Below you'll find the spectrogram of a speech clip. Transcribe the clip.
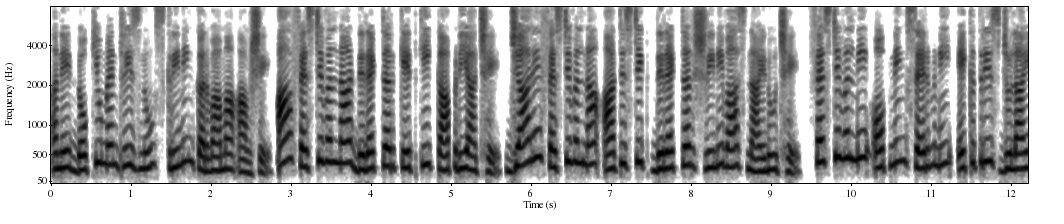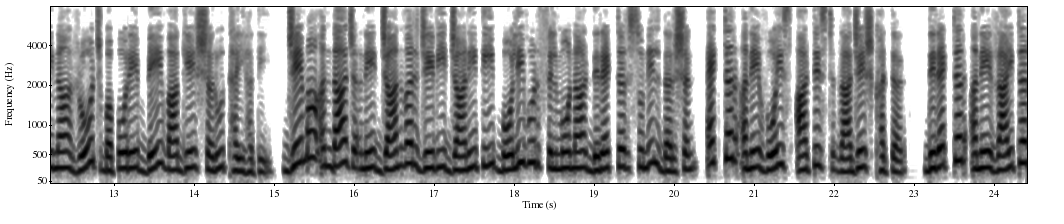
અને ડોક્યુમેન્ટરીઝનું સ્ક્રીનિંગ કરવામાં આવશે. આ ફેસ્ટિવલના ડિરેક્ટર કેતકી કાપડિયા છે. જ્યારે ફેસ્ટિવલના આર્ટિસ્ટિક ડિરેક્ટર શ્રીનિવાસ નાયડુ છે. ફેસ્ટિવલની ઓપનિંગ સેરેમની એકત્રીસ જુલાઈના રોજ બપોરે બે વાગ્યે શરૂ થઈ હતી. જેમાં અંદાજ અને જાનવર જેવી જાણીતી બોલીવુડ ફિલ્મોના ડિરેક્ટર સુનિલ દર્શન, એક્ટર અને voice artist Rajesh Khattar, director અને રાઇટર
